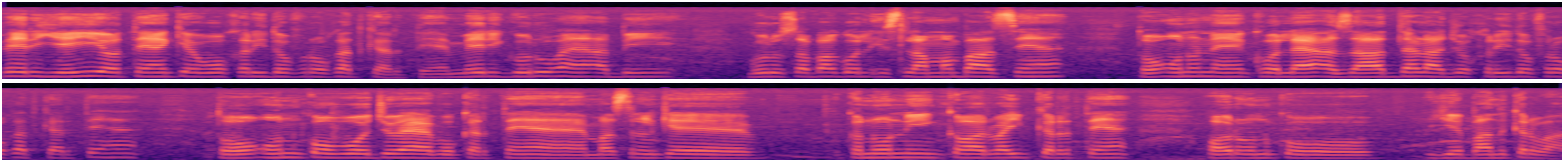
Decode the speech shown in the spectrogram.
फिर यही होते हैं कि वो ख़रीदो फरोख्त करते हैं। मेरी गुरु हैं अभी गुरु सभा गोल इस्लामाबाद से हैं तो उन्होंने खोला है आज़ाद धड़ा जो ख़रीदो फरोख्त करते हैं तो उनको वो जो है वो करते हैं मसलन के कानूनी कार्रवाई करते हैं और उनको ये बंद करवा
